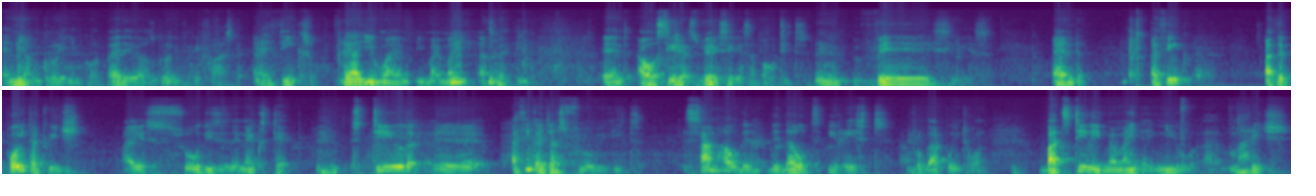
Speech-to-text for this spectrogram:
And me, I'm growing in God. By the way, I was growing very fast. I think so. Yeah, in you my in my mind, that's what I think. And I was serious, very serious about it. mm. Very serious. And I think at the point at which I saw this is the next step, still, uh, I think I just flowed with it. Somehow the, the doubts erased from that point on. But still, in my mind, I knew uh, marriage,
